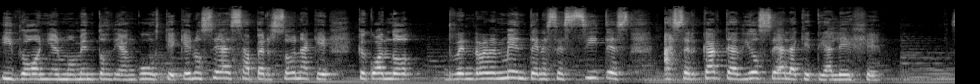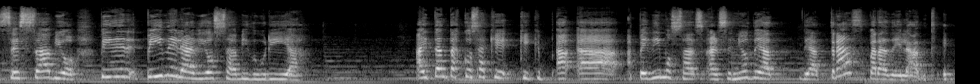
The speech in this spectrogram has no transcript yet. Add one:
idónea en momentos de angustia. Que no sea esa persona que, que cuando realmente necesites acercarte a Dios sea la que te aleje. Sé sabio, pide, pídele a Dios sabiduría. Hay tantas cosas que, pedimos al Señor de, de atrás para adelante.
